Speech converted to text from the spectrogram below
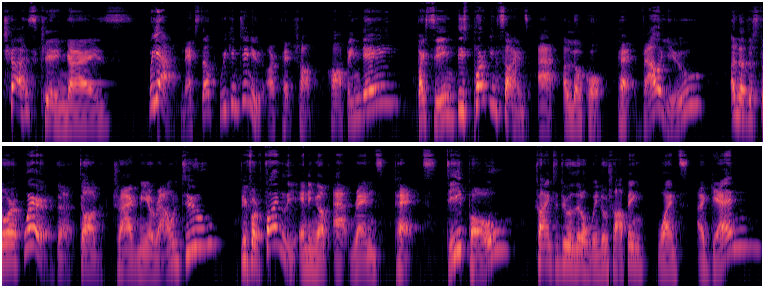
Just kidding, guys. But yeah, next up, we continued our pet shop hopping day by seeing these parking signs at a local Pet Valu, another store where the dog dragged me around to, before finally ending up at Ren's Pets Depot, trying to do a little window shopping once again,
